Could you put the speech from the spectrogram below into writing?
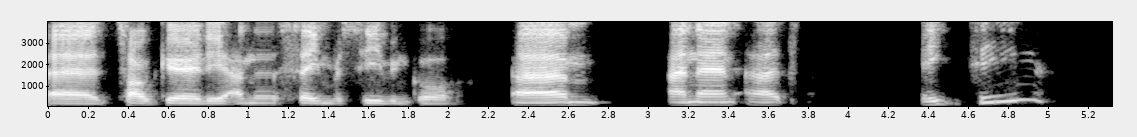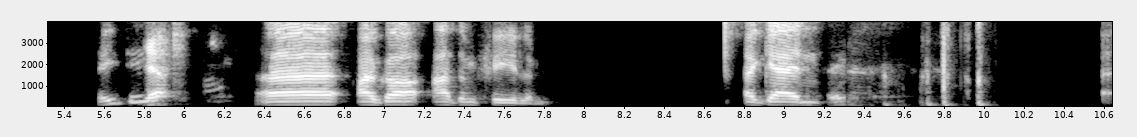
uh, Todd Gurley and the same receiving corps. Um, and then at 18, 18, Yep. uh, I got Adam Thielen. Again, uh,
